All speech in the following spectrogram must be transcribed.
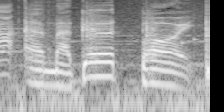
I am a good boy.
